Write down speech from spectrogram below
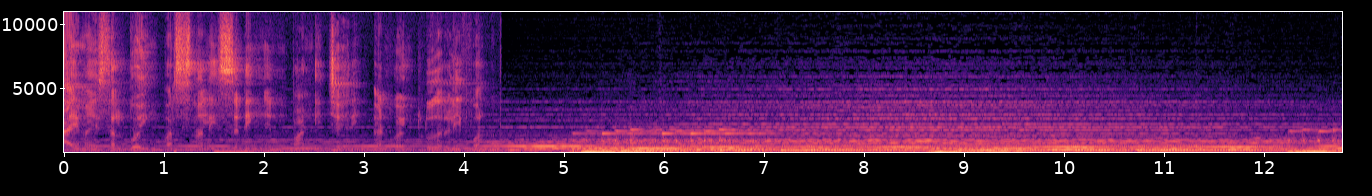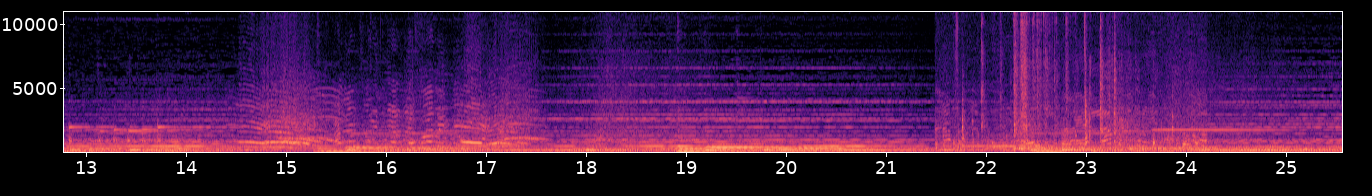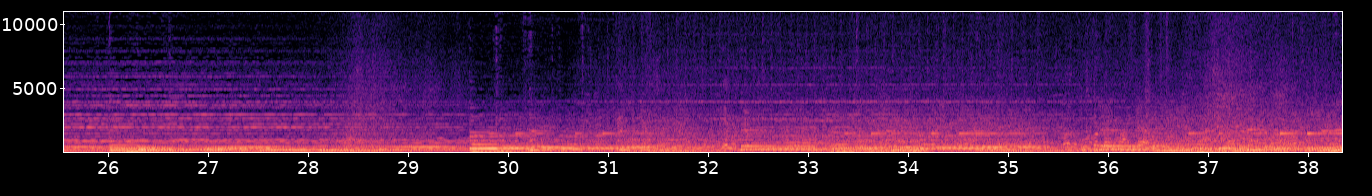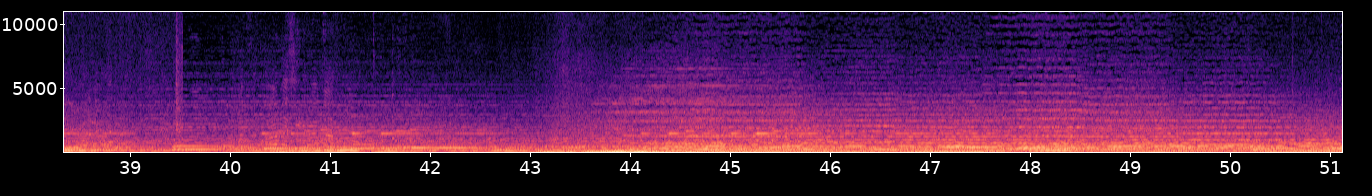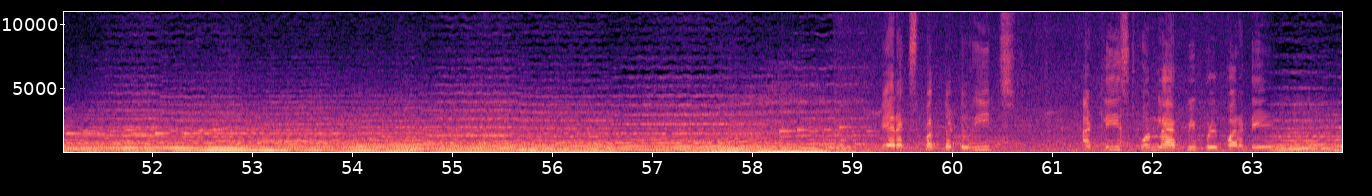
I myself going personally sitting in Pondicherry and going to do the relief work. Least 1 lakh people per day.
